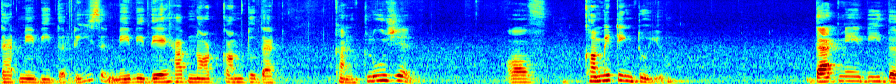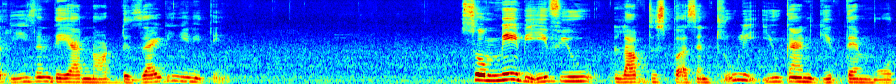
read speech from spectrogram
That may be the reason. Maybe they have not come to that conclusion of committing to you. That may be the reason they are not deciding anything. So maybe if you love this person truly, you can give them more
